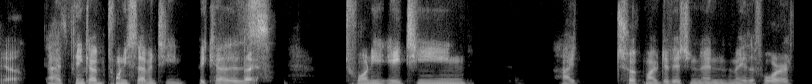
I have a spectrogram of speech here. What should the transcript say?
yeah, I think I'm 2017 because Nice. 2018 I took my division in May the 4th,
